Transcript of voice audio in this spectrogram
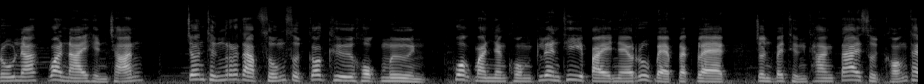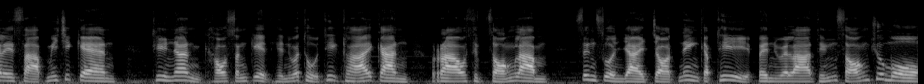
รู้นะว่านายเห็นฉัน จนถึงระดับสูงสุดก็คือ 60,000 พวกมันยังคงเคลื่อนที่ไปในรูปแบบแปลกๆ จนไปถึงทางใต้สุดของทะเลสาบมิชิแกน ที่นั่นเขาสังเกตเห็นวัตถุที่คล้ายกัน ราว 12 ลำ ซึ่งส่วนใหญ่จอดนิ่งกับที่เป็นเวลาถึง 2 ชั่วโมง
